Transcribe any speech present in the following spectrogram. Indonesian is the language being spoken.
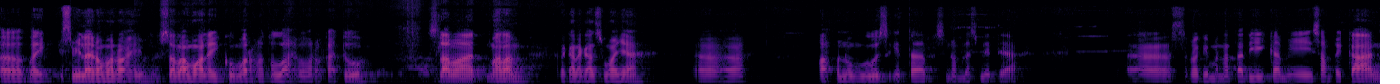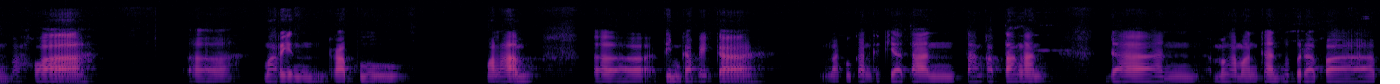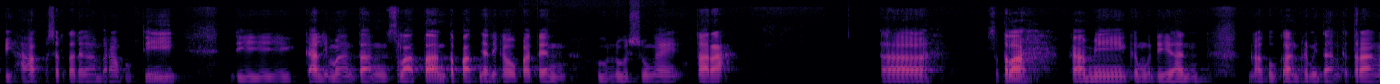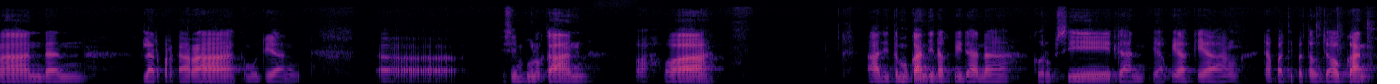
Uh, baik, Bismillahirrahmanirrahim. Assalamualaikum warahmatullahi wabarakatuh. Selamat malam rekan-rekan semuanya. Uh, maaf menunggu sekitar 19 menit ya. Uh, sebagaimana tadi kami sampaikan bahwa uh, kemarin Rabu malam uh, tim KPK melakukan kegiatan tangkap tangan dan mengamankan beberapa pihak beserta dengan barang bukti di Kalimantan Selatan, tepatnya di Kabupaten Hulu Sungai Utara. Uh, setelah kami kemudian melakukan permintaan keterangan dan gelar perkara, kemudian uh, disimpulkan bahwa uh, ditemukan tindak pidana korupsi dan pihak-pihak yang dapat dipertanggungjawabkan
